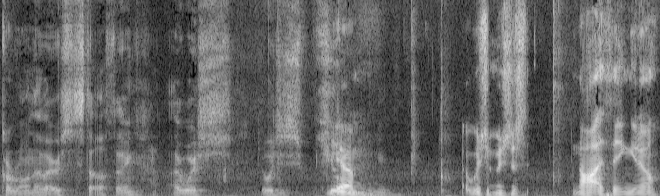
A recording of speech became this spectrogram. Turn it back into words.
coronavirus is still a thing. I wish it was just. Yeah. I wish it was just not a thing, you know?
